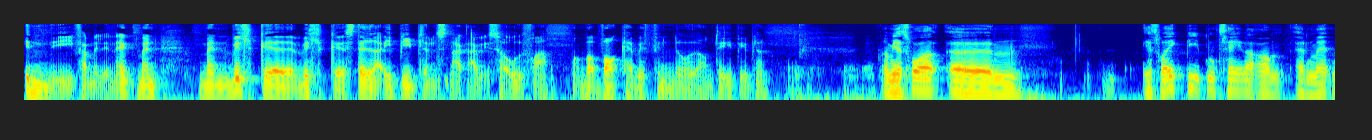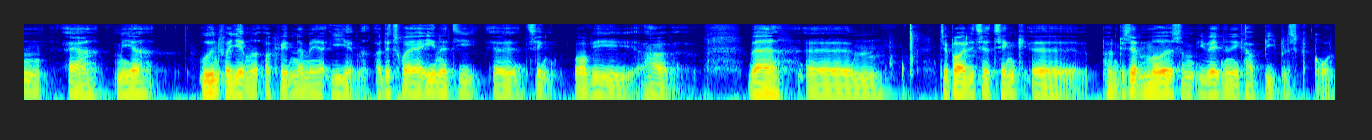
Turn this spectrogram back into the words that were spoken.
inde i familien, ikke? Men, men hvilke, hvilke steder i Bibelen snakker vi så ud fra? Hvor, hvor kan vi finde noget om det i Bibelen? Jamen, jeg tror, øh jeg tror ikke, Bibelen taler om, at manden er mere uden for hjemmet, og kvinden er mere i hjemmet. Og det tror jeg er en af de øh, ting, hvor vi har været ehm øh, tilbøjelige til at tænke øh, på en bestemt måde, som i virkeligheden ikke har bibelsk grund.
